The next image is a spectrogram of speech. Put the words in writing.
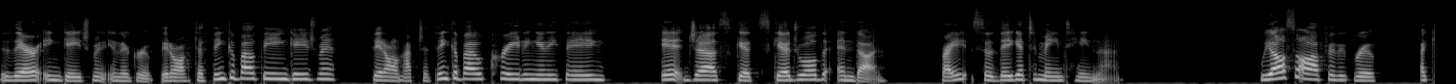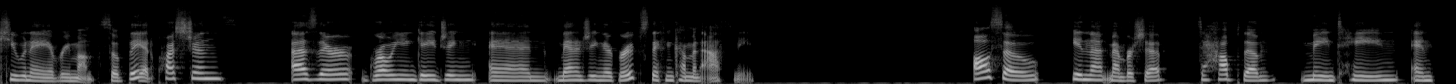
their engagement in their group. They don't have to think about the engagement, they don't have to think about creating anything. It just gets scheduled and done, right? So they get to maintain that. We also offer the group a Q&A every month. So if they had questions as they're growing, engaging, and managing their groups, they can come and ask me. Also, in that membership, to help them maintain and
